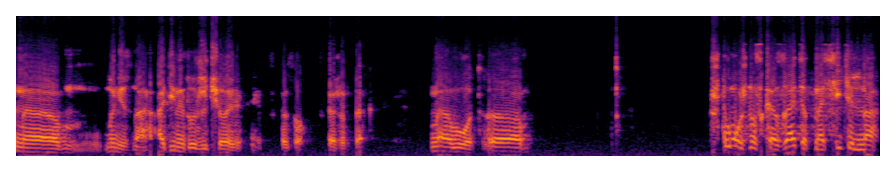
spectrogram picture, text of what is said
э, ну не знаю, один и тот же человек мне это сказал, скажем так. Вот. Что можно сказать относительно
